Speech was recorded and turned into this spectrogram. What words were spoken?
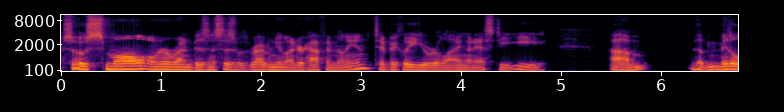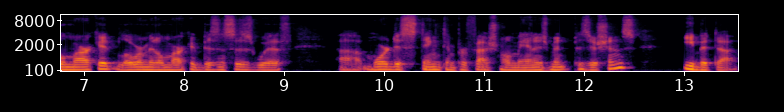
So small owner run businesses with revenue under half a million, typically you're relying on SDE. Um, the middle market, lower middle market businesses with uh, more distinct and professional management positions, EBITDA.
